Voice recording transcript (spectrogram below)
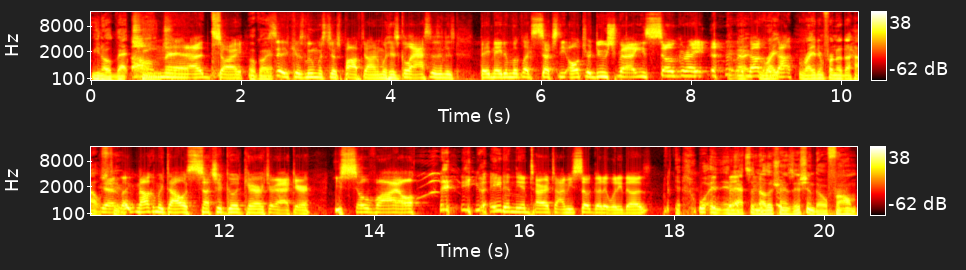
you know, that change. Oh man, I'm sorry. Oh, go ahead. Because Loomis just popped on with his glasses and his. They made him look like such the ultra douchebag. He's so great. like Right, Malcolm right, McDowell- right in front of the house. Yeah, too. like Malcolm McDowell is such a good character actor. He's so vile. you hate him the entire time. He's so good at what he does. Well, and, and that's another transition though from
